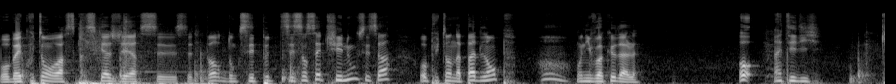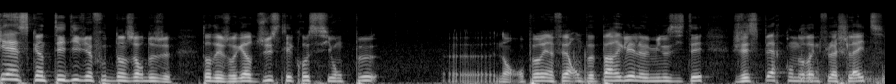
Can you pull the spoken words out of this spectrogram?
Bon bah écoutez, on va voir ce qui se cache derrière ce- cette porte. Donc c'est censé être chez nous, c'est ça? Oh putain, on n'a pas de lampe Oh, On y voit que dalle. Oh, un Teddy. Qu'est-ce qu'un Teddy vient foutre dans ce genre de jeu? Attendez, je regarde juste l'écran si on peut... Euh, non, on peut rien faire, on peut pas régler la luminosité. J'espère qu'on aura une flashlight.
